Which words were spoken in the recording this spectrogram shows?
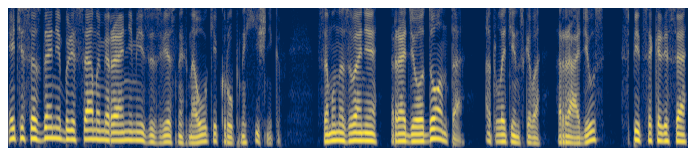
Эти создания были самыми ранними из известных науке крупных хищников. Само название радиодонта от латинского «радиус» — спица колеса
